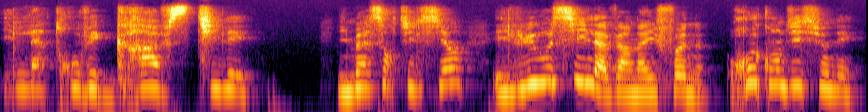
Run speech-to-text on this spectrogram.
Il l'a trouvé grave stylé. Il m'a sorti le sien et lui aussi il avait un iPhone reconditionné.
